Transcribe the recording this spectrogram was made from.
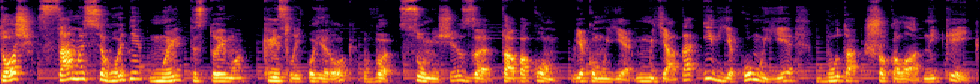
Тож саме сьогодні ми тестуємо кислий огірок в суміші з табаком, в якому є м'ята і в якому є бута шоколадний кейк.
